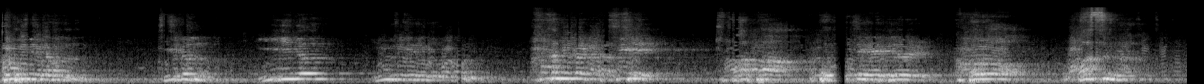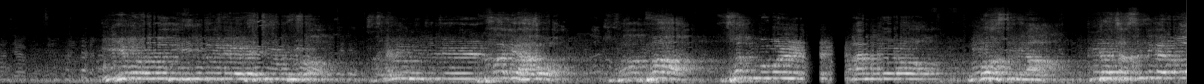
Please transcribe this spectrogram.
국민 여러분 지금 2년 문재인 정권 한결같이 좌파 독재의 길을 걸어왔습니다 이번은 민주주의를 외치면서 자유민주주의를 파괴하고 좌파 선국을 만들어 보았습니다. 그렇지 않습니까 여러분?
